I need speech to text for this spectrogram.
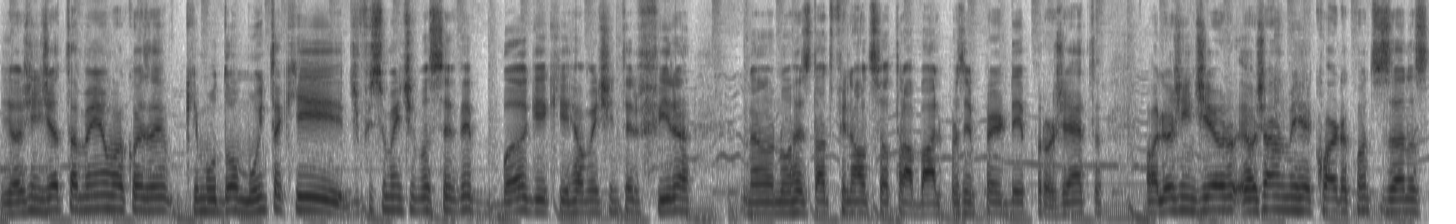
E hoje em dia também uma coisa que mudou muito é que dificilmente você vê bug que realmente interfira no, no resultado final do seu trabalho, por exemplo, perder projeto. Olha, hoje em dia eu, eu já não me recordo há quantos anos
